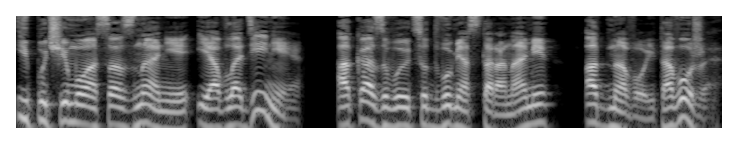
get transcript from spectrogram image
и почему осознание и овладение оказываются двумя сторонами одного и того же.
